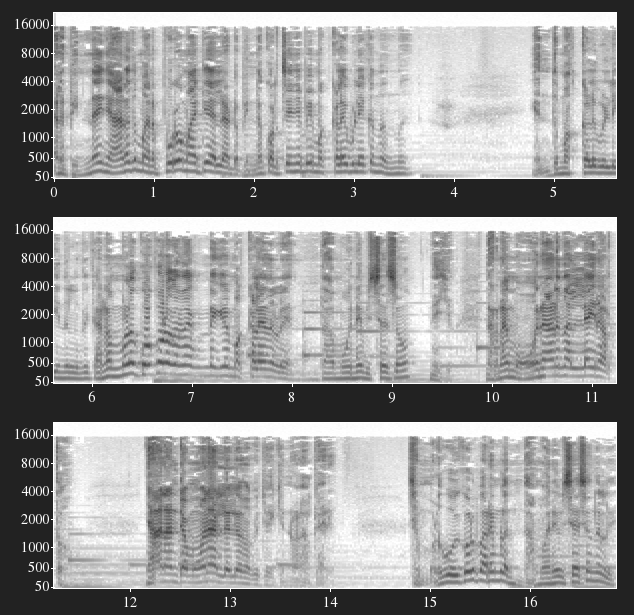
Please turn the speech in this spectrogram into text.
അല്ല പിന്നെ ഞാനത് മനഃപൂർവം മാറ്റിയതല്ല കേട്ടോ. പിന്നെ കുറച്ച് കഴിഞ്ഞപ്പോൾ ഈ മക്കളെ വിളിയൊക്കെ നിന്ന്. എന്ത് മക്കൾ വിളി എന്നുള്ളത്? കാരണം നമ്മൾ കോക്കോടൊക്കെ മക്കളെ എന്നുള്ളത് എന്താ മോനെ വിശേഷം? നിൽക്കും എന്ന് പറഞ്ഞാൽ മോനാണ് നല്ല അതിനർത്ഥം. ഞാൻ എന്റെ മോനല്ലല്ലോ എന്നൊക്കെ ചോദിക്കുന്നു ആൾക്കാർ പക്ഷെ നമ്മൾ കോഴിക്കോട് പറയുമ്പോൾ എന്താ മോനെ വിശേഷം എന്നുള്ളത്?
